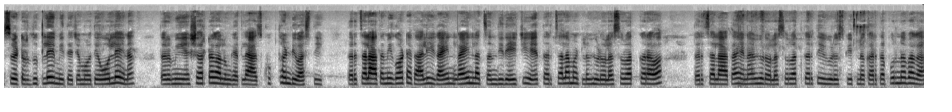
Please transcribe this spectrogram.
स्वेटर धुतले मी. त्याच्यामुळे ते ओले आहे ना. तर मी शर्ट घालून घेतलं आहे आज खूप थंडी वाजती. तर चला आता मी गोठ्यात आली गाईन गाईनला चंदी द्यायची आहे. तर चला म्हटलं व्हिडिओला सुरुवात करावा. तर चला आता आहे ना व्हिडिओला सुरुवात करते. व्हिडिओ स्किप न करता पूर्ण बघा.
